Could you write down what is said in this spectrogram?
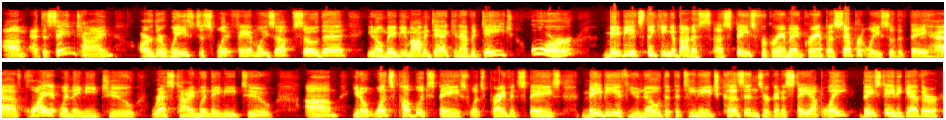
Um, at the same time, are there ways to split families up so that, you know, maybe mom and dad can have a date or maybe it's thinking about a, a, space for grandma and grandpa separately so that they have quiet when they need to, rest time when they need to um, you know what's public space what's private space? Maybe if you know that the teenage cousins are going to stay up late they stay together.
